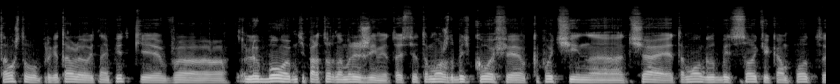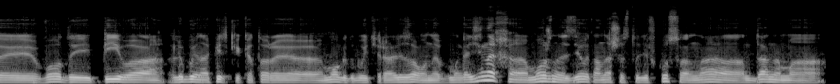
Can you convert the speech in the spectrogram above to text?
того, чтобы приготавливать напитки в любом температурном режиме. То есть это может быть кофе, капучино, чай, это могут быть соки, компоты, воды, пиво, любые напитки, которые могут быть реализованы в магазинах, а, можно сделать на нашей студии вкуса на данном а,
